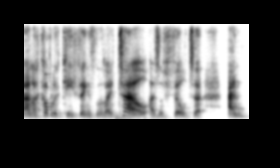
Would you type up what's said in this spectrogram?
and a couple of key things that I tell as a filter. And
